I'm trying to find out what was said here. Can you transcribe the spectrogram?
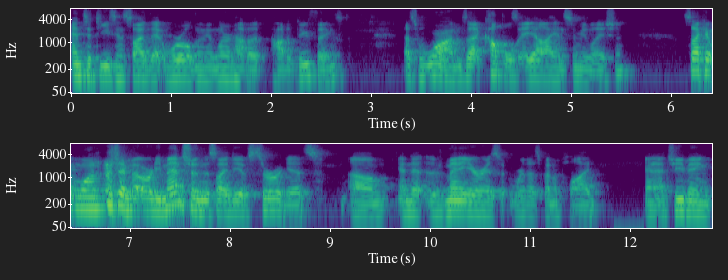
entities inside that world and they learn how to, how to do things. That's one. That couples AI and simulation. Second one, which I already mentioned, this idea of surrogates, um, and that there's many areas where that's been applied, and achieving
